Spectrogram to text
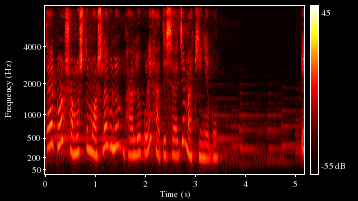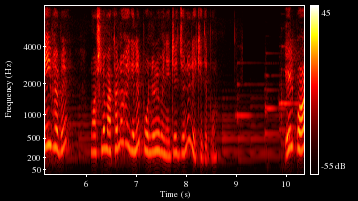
তারপর সমস্ত মশলাগুলো ভালো করে হাতের সাহায্যে মাখিয়ে নেব। এইভাবে মশলা মাখানো হয়ে গেলে পনেরো মিনিটের জন্য রেখে দেব। এরপর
